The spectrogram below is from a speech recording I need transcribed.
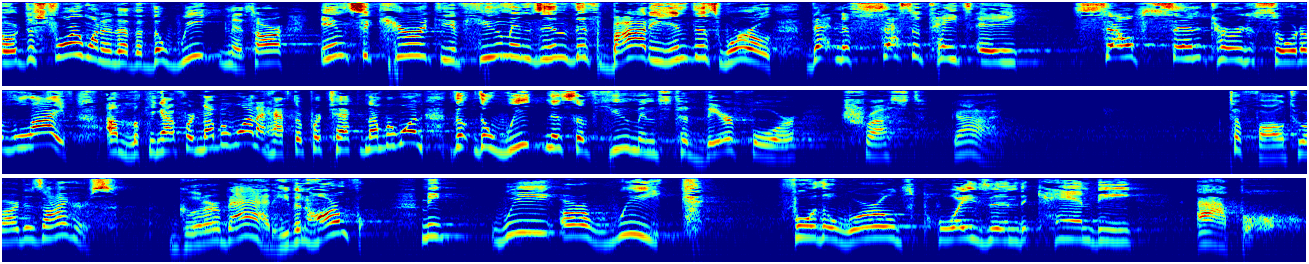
or destroy one another. The weakness, our insecurity of humans in this body, in this world, that necessitates a self-centered sort of life. I'm looking out for number one. I have to protect number one. The, the weakness of humans to therefore trust God to fall to our desires, good or bad, even harmful. I mean, we are weak for the world's poisoned candy apple.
